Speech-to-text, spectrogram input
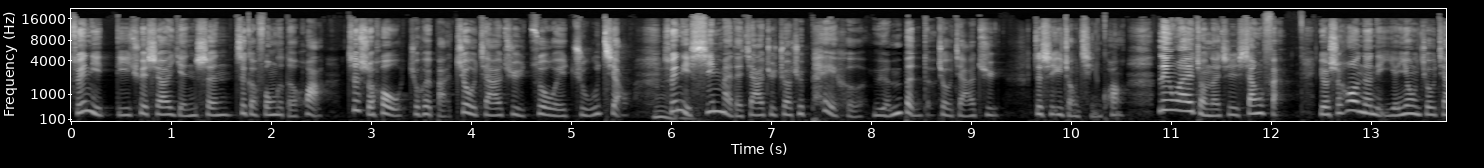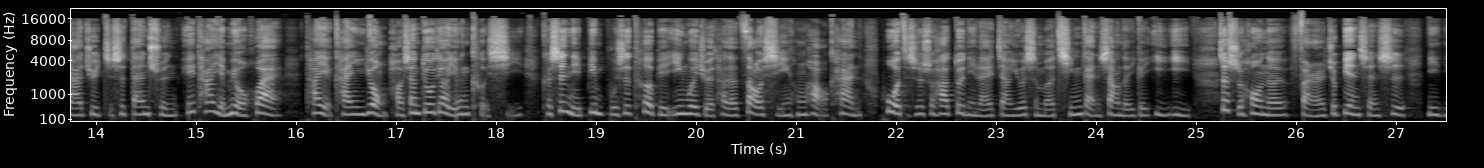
所以你的确是要延伸这个风格的话，这时候就会把旧家具作为主角，所以你新买的家具就要去配合原本的旧家具。这是一种情况，另外一种呢就是相反，有时候呢你沿用旧家具，只是单纯诶它也没有坏，它也堪用，好像丢掉也很可惜。可是你并不是特别因为觉得它的造型很好看，或者是说它对你来讲有什么情感上的一个意义，这时候呢反而就变成是你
